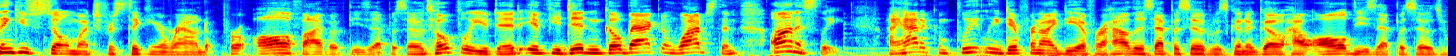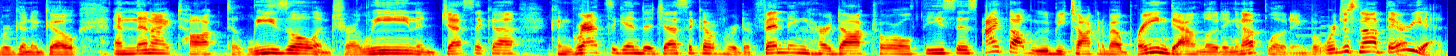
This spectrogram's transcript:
Thank you so much for sticking around for all five of these episodes. Hopefully, you did. If you didn't, go back and watch them. Honestly, I had a completely different idea for how this episode was going to go, how all these episodes were going to go. And then I talked to Liesl and Sharlene and Jessica. Congrats again to Jessica for defending her doctoral thesis. I thought we would be talking about brain downloading and uploading, but we're just not there yet.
